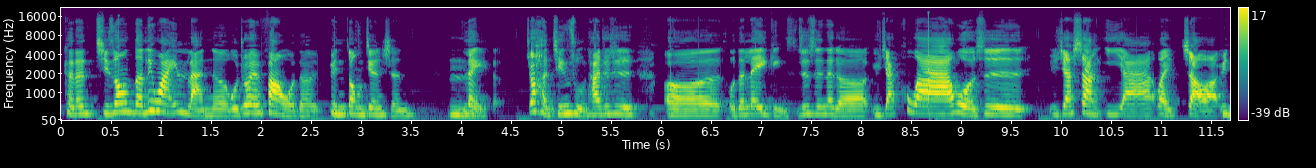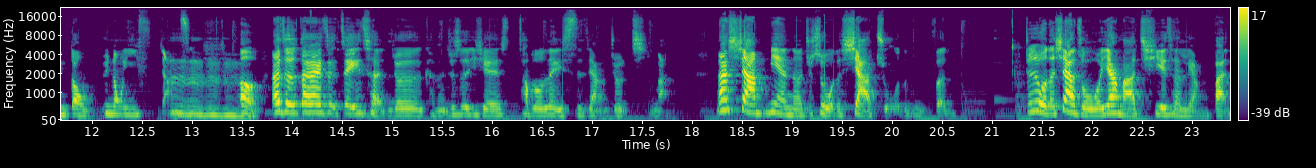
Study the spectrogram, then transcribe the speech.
可能其中的另外一栏呢，我就会放我的运动健身嗯。类的。就很清楚，它就是呃我的 leggings，就是那个瑜伽裤啊，或者是瑜伽上衣啊、外罩啊、运动运动衣服这样子。嗯嗯嗯嗯嗯，那这大概这这一层就是可能就是一些差不多类似这样就挤满。那下面呢就是我的下着的部分，就是我的下着我一样把它切成两半，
